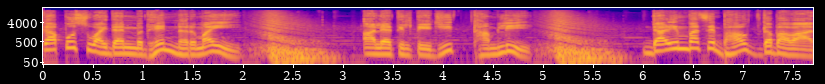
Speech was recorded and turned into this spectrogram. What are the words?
कापूस वायद्यांमध्ये नरमाई. आल्यातील तेजी थांबली. डाळिंबाचे भाव दबावात.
